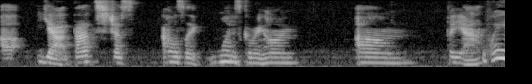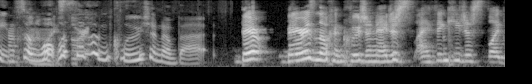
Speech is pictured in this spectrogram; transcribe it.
uh, yeah, that's just I was like, what is going on? Um, but yeah, Wait. So what was story. the conclusion of that? there there is no conclusion. I just I think he just like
